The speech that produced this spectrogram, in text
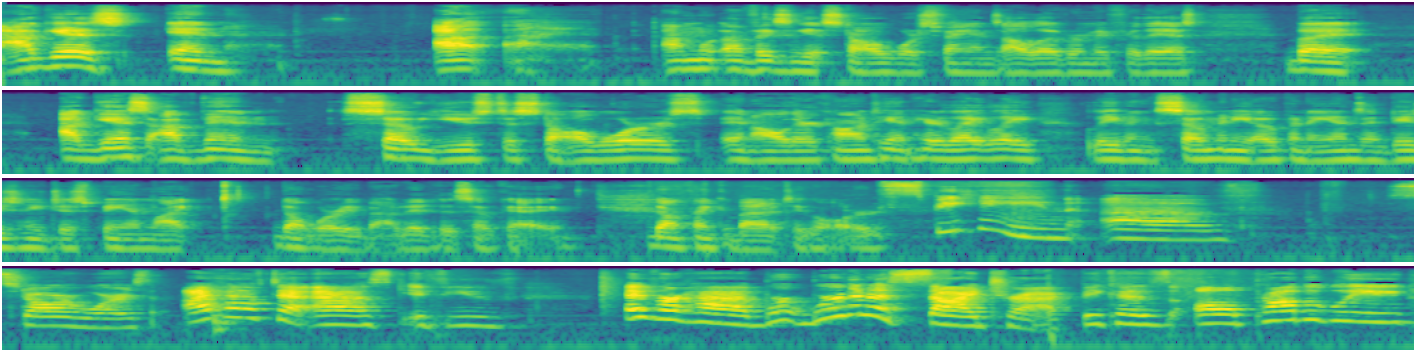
I guess and I I'm I'm fixing to get Star Wars fans all over me for this, but I guess I've been so used to Star Wars and all their content here lately, leaving so many open ends and Disney just being like, "Don't worry about it, it's okay. Don't think about it too hard." Speaking of Star Wars, I have to ask if you've ever had. We're we're gonna sidetrack because I'll probably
